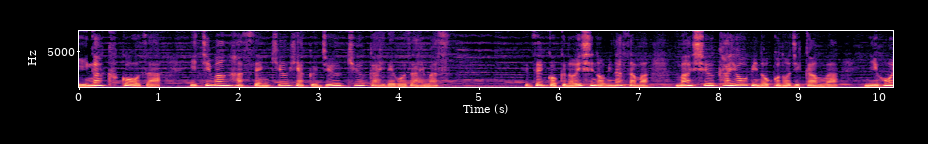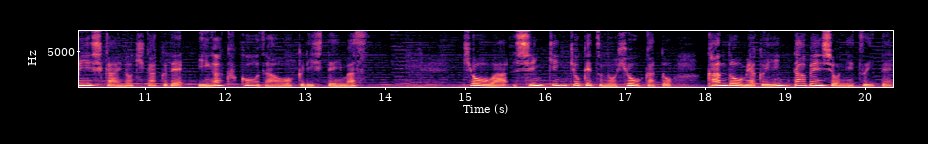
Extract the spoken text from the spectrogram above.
医学講座一万八千九百十九回でございます。全国の医師の皆様毎週火曜日のこの時間は日本医師会の企画で医学講座をお送りしています。今日は心筋虚血の評価と冠動脈インターベンションについて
